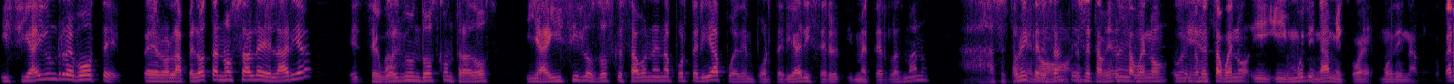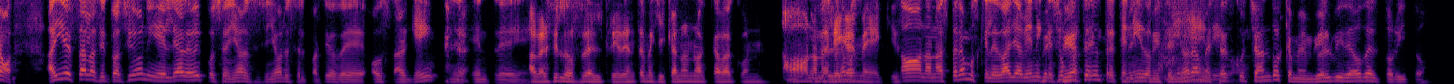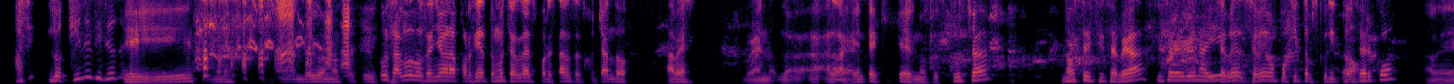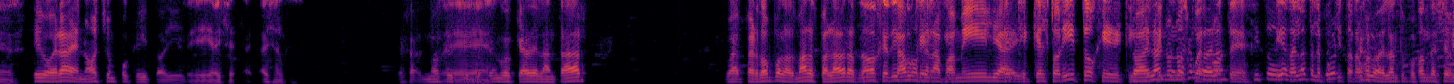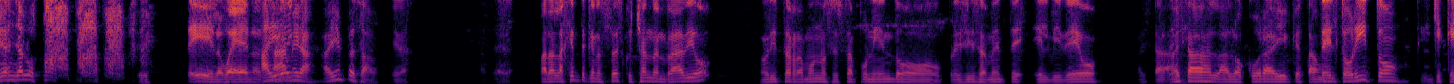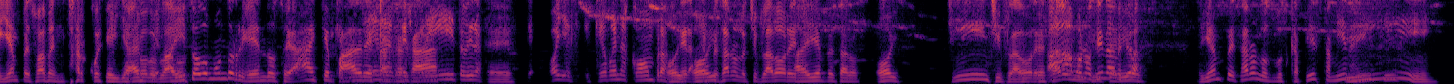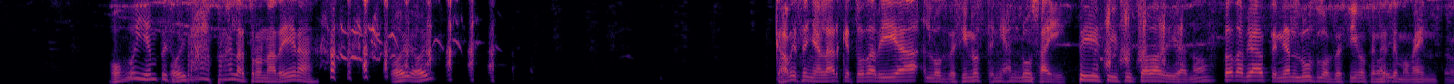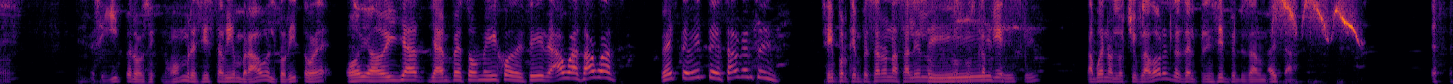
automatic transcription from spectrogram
y si hay un rebote, pero la pelota no sale del área, eh, se vuelve un dos contra dos. Y ahí sí los dos que estaban en la portería pueden porteriar y, ser, y meter las manos. Ah, ese está Muy bueno. interesante, Ese también muy está bueno. Ese también está bueno y, y muy dinámico, ¿eh? Muy dinámico. Pero ahí está la situación y el día de hoy, pues señoras y señores, el partido de All-Star Game eh, entre. A ver si los el tridente mexicano no acaba con, No, con no, no, la Liga esperemos, MX. no, no, no, esperemos que les vaya bien y que sea un partido entretenido. Mi, mi señora me está escuchando que me envió el video del torito. Ah, sí, ¿Lo tiene video de Sí, señora. Digo, no sé si. Un saludo, señora, por cierto. Muchas gracias por estarnos escuchando. A ver. Bueno, la- a, a A la ver. gente aquí que nos escucha, no sé si se vea, si se ve bien ahí. Se ve, se ve un poquito lo oscurito. acerco. A ver. Digo, era de noche un poquito ahí. Sí, ahí se, ahí se- Deja- no sé si lo tengo que adelantar. Bueno, perdón por las malas palabras, No, que estamos que- en la que- familia. Que, y- que- que el torito, que, Lo tiene unos cuernotes. poquito. Sí, adelántale poquito, Ramón. Déjalo adelanto poquito. Donde se vean ya los. pa. Sí, lo bueno. Ahí ah, hay- mira, ahí empezaba. Para la gente que nos está escuchando en radio, ahorita Ramón nos está poniendo precisamente el video Ahí está, ahí está la locura ahí que estamos. del torito, que, que ya empezó a aventar cuentos que ya por todos empe- ahí lados. todo el mundo riéndose. Ay, qué padre, Mira, el torito, mira. Eh, Oye, qué buena compra. Hoy- Mira, hoy- empezaron los chifladores. ahí empezaron. Hoy. Chin, chifladores. Empezaron los sin griteríos. Ya empezaron los buscapiés también Sí, ahí. sí. Hoy empezó Hoy. pra, pra, la tronadera. Hoy, hoy. Cabe señalar que todavía los vecinos tenían luz ahí. Sí, sí, sí, todavía, ¿no? Todavía tenían luz los vecinos en ese momento. Sí, pero sí, no, hombre, sí está bien bravo el torito, ¿eh? Hoy, hoy ya, ya empezó mi hijo a decir, aguas, aguas, vente, vente, sálganse. Sí, porque empezaron a salir los, Sí, los sí, buscapiés. sí. Ah, bueno, los chifladores desde el principio empezaron. Ahí está.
